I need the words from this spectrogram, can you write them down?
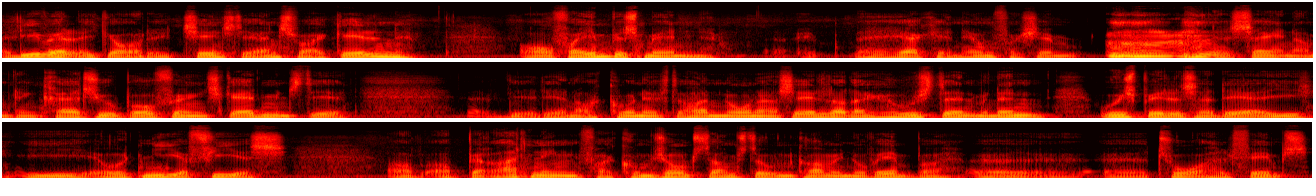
alligevel er gjort et tjenestligt ansvar gældende over for embedsmændene. Her kan jeg nævne for eksempel sagen om den kreative bogføring i Skatteministeriet. Det, det er nok kun efterhånden nogle af os ældre, der kan huske den, men den udspillede sig der i, i 889, og, og beretningen fra kommissionsdomstolen kom i november øh, øh, 92,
